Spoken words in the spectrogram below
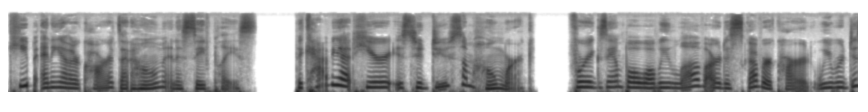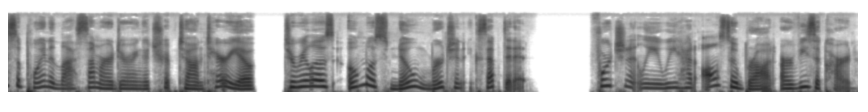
Keep any other cards at home in a safe place. The caveat here is to do some homework. For example, while we love our Discover card, we were disappointed last summer during a trip to Ontario to realize almost no merchant accepted it. Fortunately, we had also brought our Visa card.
